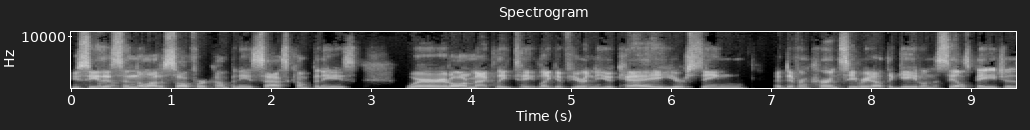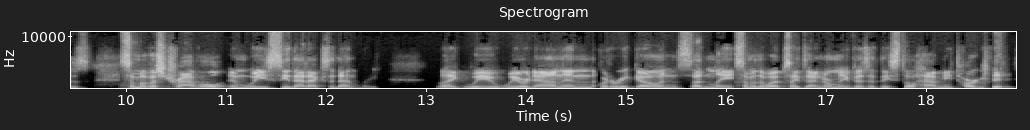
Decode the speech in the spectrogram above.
You see this in a lot of software companies, SaaS companies, where it automatically take like if you're in the UK, you're seeing a different currency right out the gate on the sales pages. Some of us travel and we see that accidentally. Like we we were down in Puerto Rico and suddenly some of the websites that I normally visit, they still have me targeted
